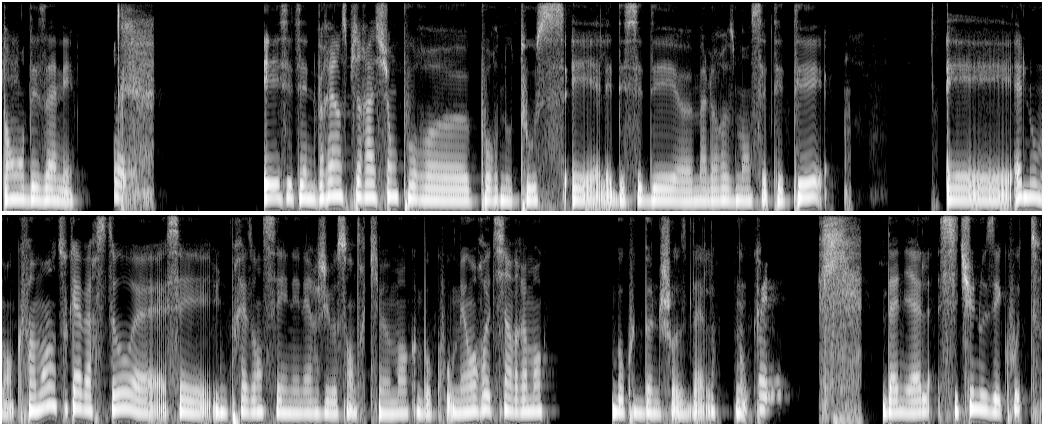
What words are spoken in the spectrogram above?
pendant des années. Oui. Et c'était une vraie inspiration pour, euh, pour nous tous. Et elle est décédée euh, malheureusement cet été. Et elle nous manque. Enfin, moi, en tout cas, perso, euh, c'est une présence et une énergie au centre qui me manque beaucoup. Mais on retient vraiment beaucoup de bonnes choses d'elle. Donc, Oui. Daniel, si tu nous écoutes,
